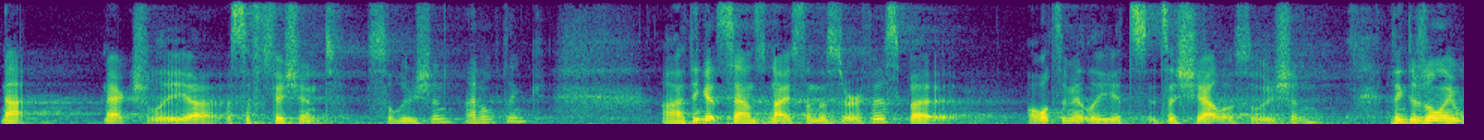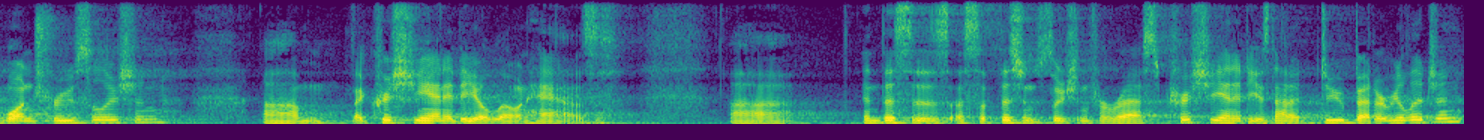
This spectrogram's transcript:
not actually a, a sufficient solution, I don't think. Uh, I think it sounds nice on the surface, but ultimately it's, it's a shallow solution. I think there's only one true solution um, that Christianity alone has. Uh, and this is a sufficient solution for rest. Christianity is not a do better religion,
